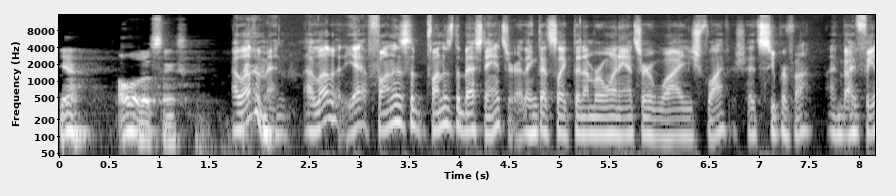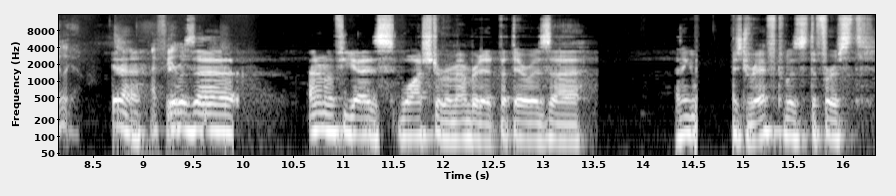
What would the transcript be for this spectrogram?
yeah, all of those things. I love it, man. I love it. Yeah, fun is the fun is the best answer. I think that's like the number one answer of why you should fly fish. It's super fun. I, I feel you. Yeah, I feel there was a. I don't know if you guys watched or remembered it, but there was a. I think it was Drift was the first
